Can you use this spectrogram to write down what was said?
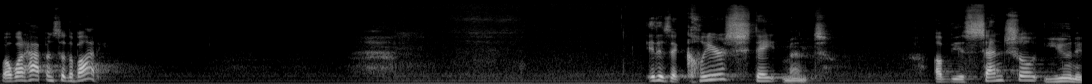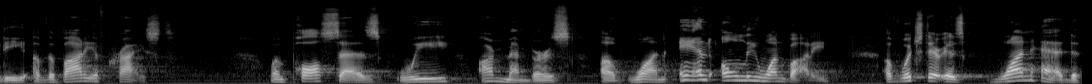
well, what happens to the body? It is a clear statement of the essential unity of the body of Christ when Paul says, We are members of one and only one body, of which there is one head,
